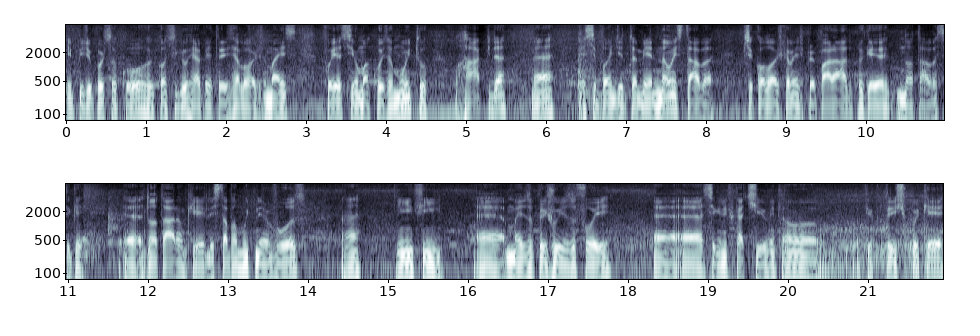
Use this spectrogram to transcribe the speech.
e pediu por socorro e conseguiu reaver três relógios. Mas foi assim uma coisa muito rápida, né? Esse bandido também não estava psicologicamente preparado, porque notava-se que eh, notaram que ele estava muito nervoso, né? Enfim, eh, mas o prejuízo foi eh, eh, significativo. Então eu fico triste porque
